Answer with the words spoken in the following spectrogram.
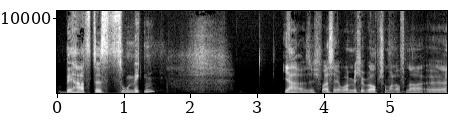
beherztes Zunicken ja, also ich weiß nicht, ob man mich überhaupt schon mal auf einer äh,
